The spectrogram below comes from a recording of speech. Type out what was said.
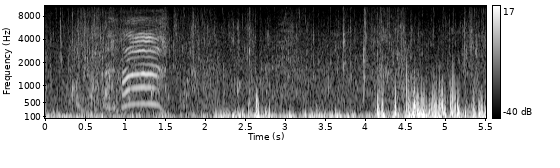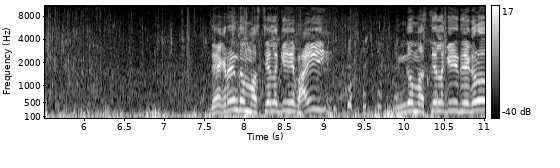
देख रहे हैं इनको मस्तियाँ लगी हैं भाई इनको मस्तियाँ लगी हैं देख लो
